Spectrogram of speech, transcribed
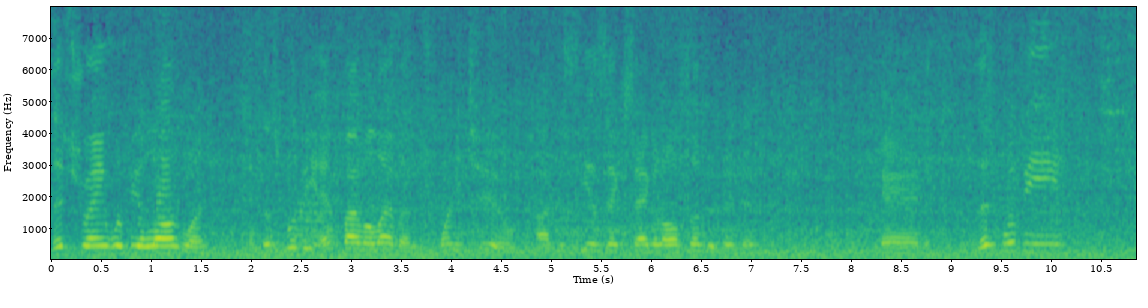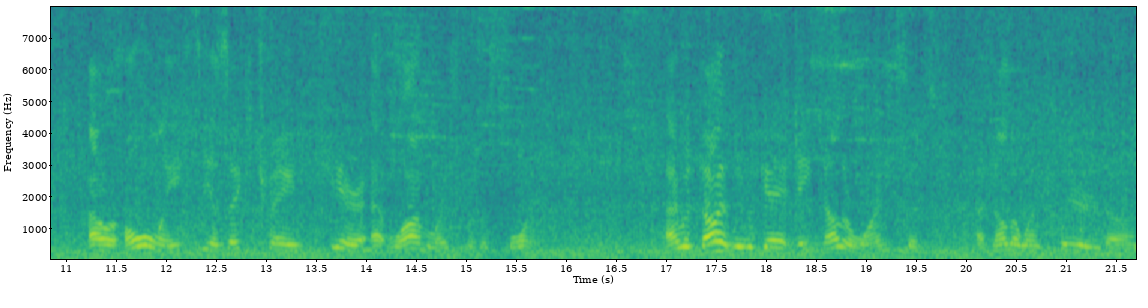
This train will be a long one, and this will be M511 22 on the CSX Saginaw subdivision. And this will be our only CSX train here at Romulus for this morning. I would thought we would get another one since another one cleared um,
